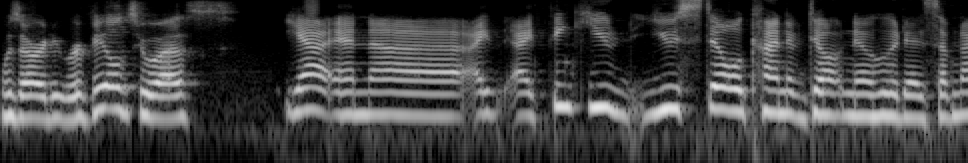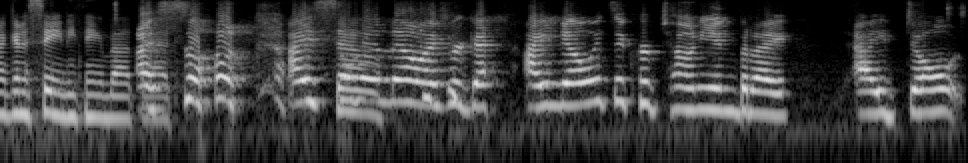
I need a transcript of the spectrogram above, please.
was already revealed to us Yeah, and uh, I I think you you still kind of don't know who it is, so I'm not going to say anything about that. I still, I still So- don't know. I forget. I know it's a Kryptonian, but I, I don't.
